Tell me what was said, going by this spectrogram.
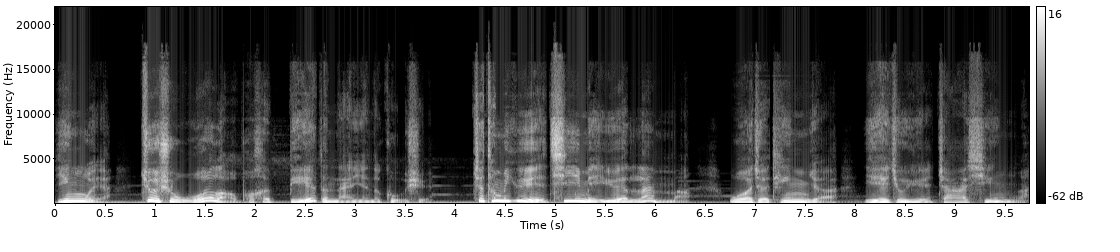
因为啊，这是我老婆和别的男人的故事，这他妈越凄美越烂嘛！我这听着也就越扎心啊。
